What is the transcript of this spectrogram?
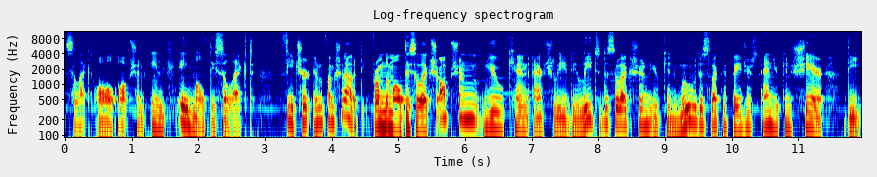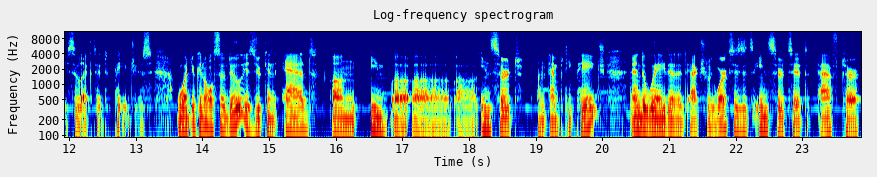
select all option in a multi-select feature and functionality. From the multi-selection option, you can actually delete the selection, you can move the selected pages, and you can share the selected pages. What you can also do is you can add an in, uh, uh, uh, insert an empty page and the way that it actually works is it inserts it after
